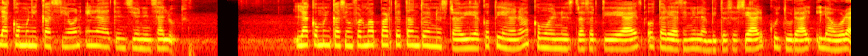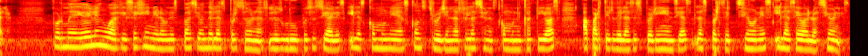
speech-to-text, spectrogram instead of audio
La comunicación en la atención en salud. La comunicación forma parte tanto de nuestra vida cotidiana como de nuestras actividades o tareas en el ámbito social, cultural y laboral. Por medio del lenguaje se genera un espacio donde las personas, los grupos sociales y las comunidades construyen las relaciones comunicativas a partir de las experiencias, las percepciones y las evaluaciones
